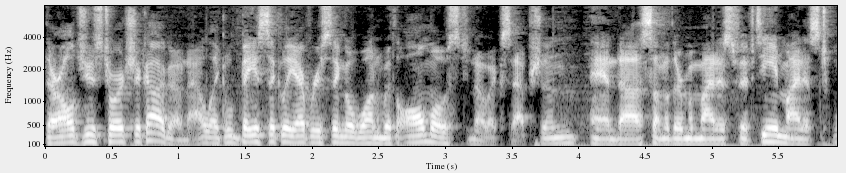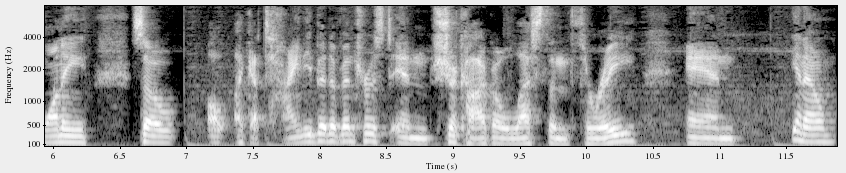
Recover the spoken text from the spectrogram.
they're all juiced towards chicago now. Like basically every single one with almost no exception and uh, some of them are minus 15 minus 20 so like a tiny bit of interest in chicago less than three. And you know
